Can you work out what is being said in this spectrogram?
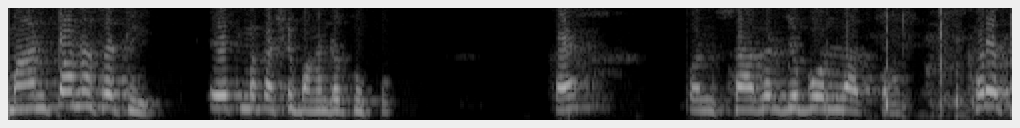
मानपानासाठी एकमेकाशी भांडत होतो. काय? पण सागर जे बोलला आता खरंच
